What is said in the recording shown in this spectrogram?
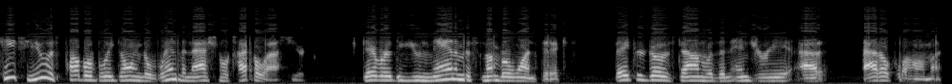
TCU is probably going to win the national title last year. They were the unanimous number one pick. Baker goes down with an injury at at Oklahoma.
